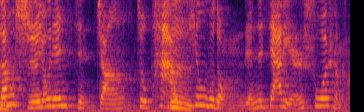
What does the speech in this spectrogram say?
当时有点紧张，就怕听不懂人家家里人说什么。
